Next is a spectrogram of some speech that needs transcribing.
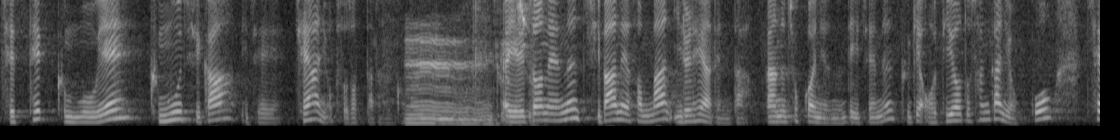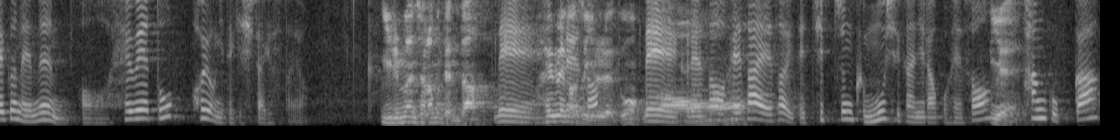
재택 근무의 근무지가 이제 제한이 없어졌다라는 겁니다. 음, 그러니까 예전에는 집안에서만 일을 해야 된다라는 조건이었는데 이제는 그게 어디여도 상관이 없고 최근에는 어, 해외도 허용이 되기 시작했어요. 일만 잘하면 된다. 네. 해외 가서 그래서- 일을 해도. 네, 아. 그래서 회사에서 이제 집중 근무 시간이라고 해서 예. 한국과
